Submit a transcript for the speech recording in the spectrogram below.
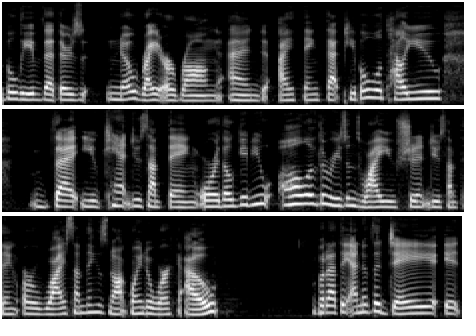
believe that there's no right or wrong. And I think that people will tell you that you can't do something, or they'll give you all of the reasons why you shouldn't do something or why something is not going to work out. But at the end of the day, it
